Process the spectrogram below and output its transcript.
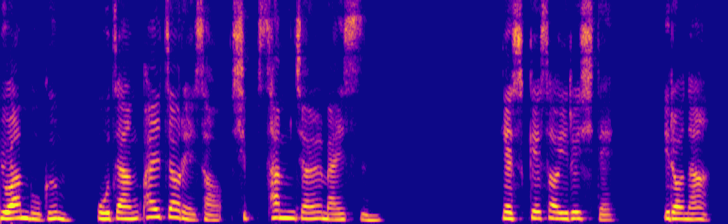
요한복음 5장 8절에서 13절 말씀 예수께서 이르시되 일어나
